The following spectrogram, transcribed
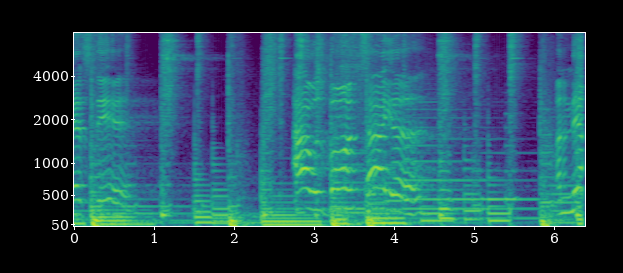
tested. I was born tired. I never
